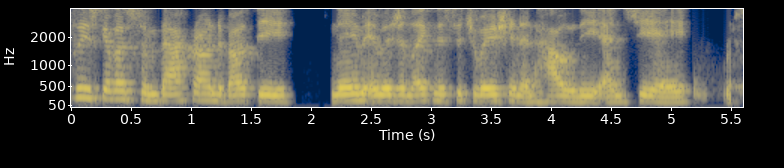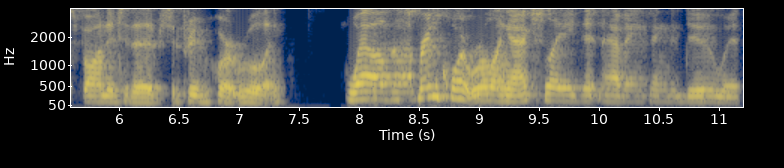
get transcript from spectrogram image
Please give us some background about the name, image, and likeness situation and how the NCAA responded to the Supreme Court ruling. Well, the Supreme Court ruling actually didn't have anything to do with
